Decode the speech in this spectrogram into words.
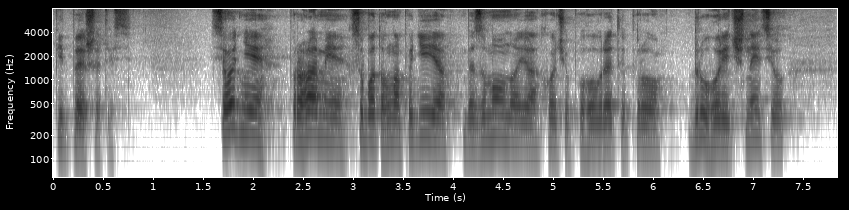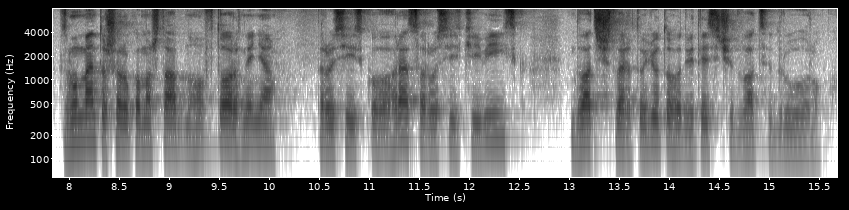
підпишитесь. Сьогодні в програмі Субота головна подія. Безумовно, я хочу поговорити про другу річницю з моменту широкомасштабного вторгнення російського агресора, російських військ 24 лютого 2022 року.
